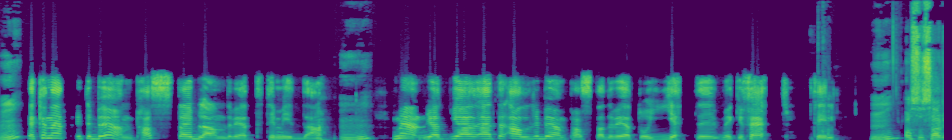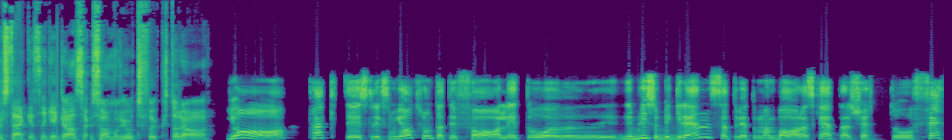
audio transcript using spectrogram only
Mm. Jag kan äta lite bönpasta ibland, du vet, till middag. Mm. Men jag, jag, äter aldrig bönpasta, du vet, och jättemycket fett till. Mm. Och så sa du stärkelserika grönsaker som rotfrukter då? Ja, faktiskt. Liksom, jag tror inte att det är farligt och eh, det blir så begränsat, du vet, om man bara ska äta kött och fett.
